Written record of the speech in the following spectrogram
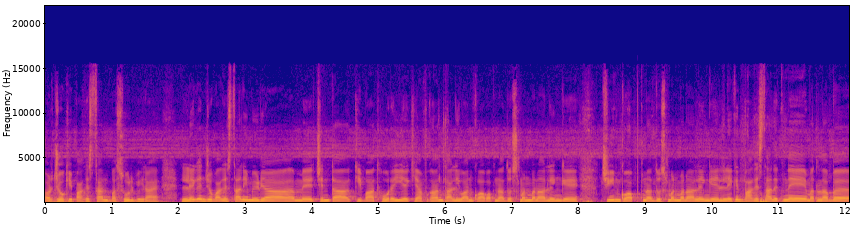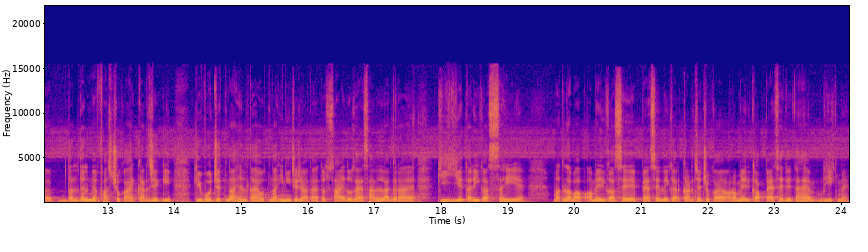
और जो कि पाकिस्तान वसूल भी रहा है। लेकिन जो पाकिस्तानी मीडिया में चिंता की बात हो रही है कि अफ़गान तालिबान को आप अपना दुश्मन बना लेंगे, चीन को आप अपना दुश्मन बना लेंगे, लेकिन पाकिस्तान इतने मतलब दलदल में फंस चुका है कर्जे की कि वो जितना हिलता है उतना ही नीचे जाता है। तो शायद उसे ऐसा लग रहा है कि ये तरीका सही है। मतलब आप अमेरिका से पैसे लेकर कर्जे चुकाएँ और अमेरिका पैसे देता है भीख में।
